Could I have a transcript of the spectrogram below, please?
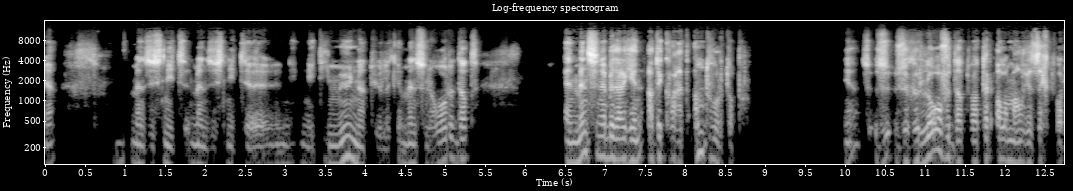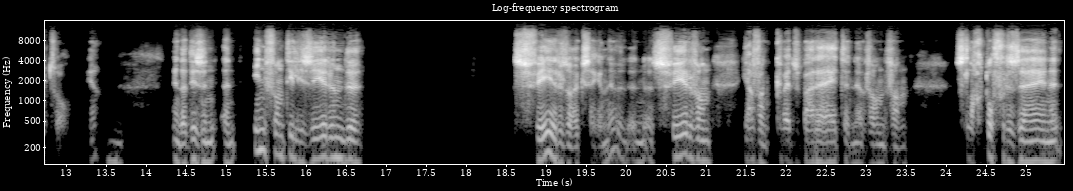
Ja? Mens is, niet, mens is niet, eh, niet, niet immuun natuurlijk. Hè. Mensen horen dat. En mensen hebben daar geen adequaat antwoord op. Ja? Ze, ze, geloven dat wat er allemaal gezegd wordt zo. Ja? En dat is een, een infantiliserende sfeer, zou ik zeggen. Hè? Een, een sfeer van, ja, van kwetsbaarheid en van, van slachtoffer zijn en,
